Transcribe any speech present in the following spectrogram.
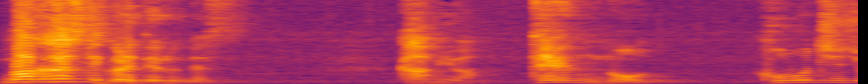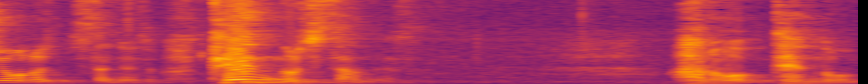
任せてくれてるんです。神は天のこの地上の資産じゃないですよ。天の資産です。あの天の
